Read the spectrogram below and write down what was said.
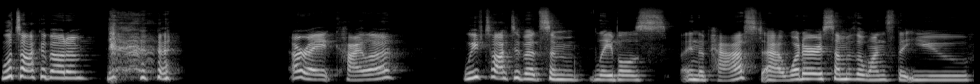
we'll talk about them. All right, Kyla. We've talked about some labels in the past. Uh, what are some of the ones that you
